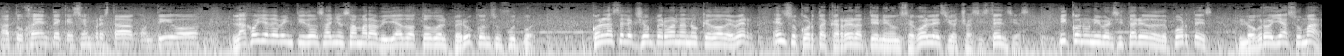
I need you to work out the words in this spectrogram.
a, tu gente que siempre estaba contigo. La joya de 22 años ha maravillado a todo el Perú con su fútbol. Con la selección peruana no quedó de ver. En su corta carrera tiene 11 goles y 8 asistencias. Y con Universitario de Deportes logró ya sumar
